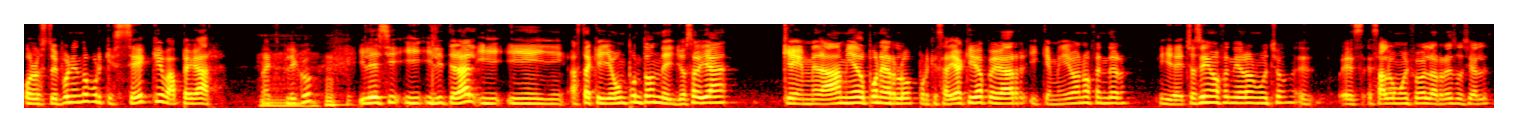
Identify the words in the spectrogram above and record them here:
o lo estoy poniendo porque sé que va a pegar. ¿Me explico? Y le decía, y, literal, y, hasta que llegó un punto donde yo sabía que me daba miedo ponerlo porque sabía que iba a pegar y que me iban a ofender. Y de hecho sí me ofendieron mucho. Es, es, algo muy feo de las redes sociales.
